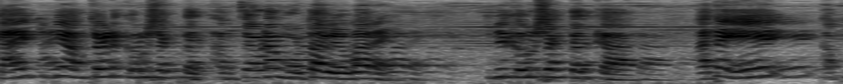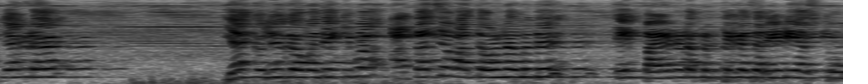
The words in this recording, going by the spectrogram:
काय तुम्ही आमच्याकडे करू शकतात? आमचा एवढा मोठा व्यवहार आहे. तुम्ही करू शकतात का? आता हे आपल्याकडं या कलियुगामध्ये किंवा आताच्या वातावरणामध्ये एक बायोडेटा प्रत्येकाचा रेडी असतो.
